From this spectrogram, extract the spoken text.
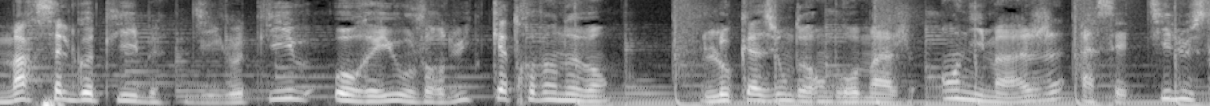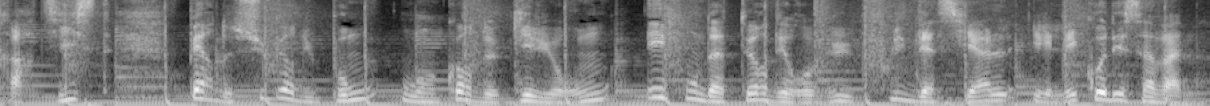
Marcel Gottlieb, dit Gottlieb, aurait eu aujourd'hui 89 ans. L'occasion de rendre hommage en images à cet illustre artiste, père de Super Dupont ou encore de Guéluron et fondateur des revues Fluide Glacial et L'écho des savanes.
